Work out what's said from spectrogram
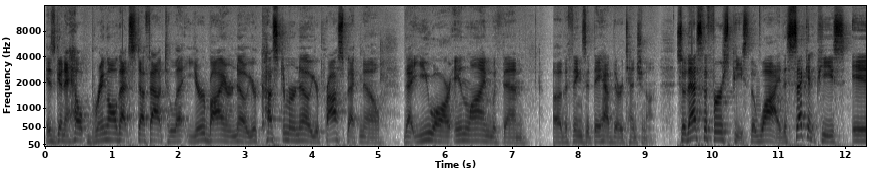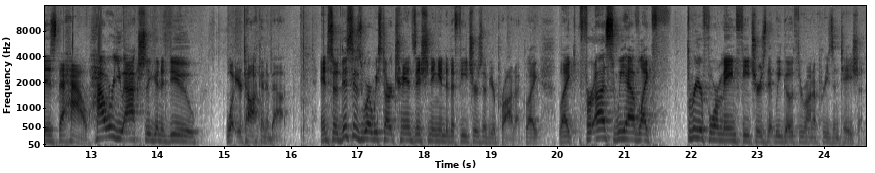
is going to help bring all that stuff out to let your buyer know, your customer know, your prospect know that you are in line with them uh, the things that they have their attention on. So that's the first piece, the why. The second piece is the how. How are you actually going to do what you're talking about? And so this is where we start transitioning into the features of your product. Like, like for us, we have like three or four main features that we go through on a presentation.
